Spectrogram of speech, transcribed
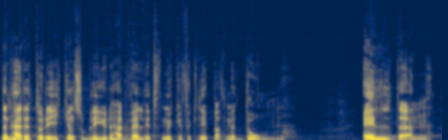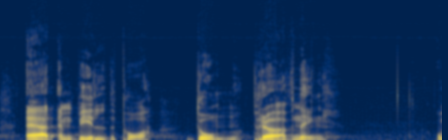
den här retoriken så blir ju det här väldigt mycket förknippat med dom. Elden, är en bild på dom, prövning. Och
